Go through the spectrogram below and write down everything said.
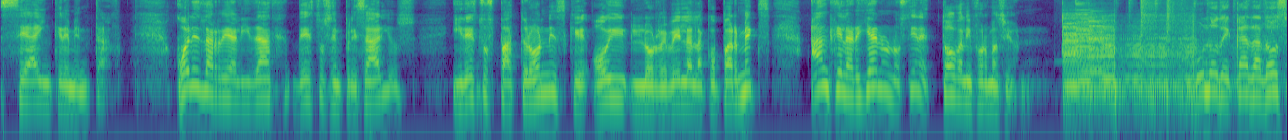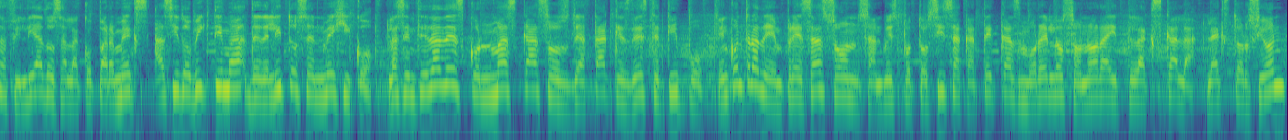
se ha incrementado. ¿Cuál es la realidad de estos empresarios y de estos patrones que hoy lo revela la Coparmex? Ángel Arellano nos tiene toda la información. Uno de cada dos afiliados a la Coparmex ha sido víctima de delitos en México. Las entidades con más casos de ataques de este tipo en contra de empresas son San Luis Potosí, Zacatecas, Morelos, Sonora y Tlaxcala. La extorsión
